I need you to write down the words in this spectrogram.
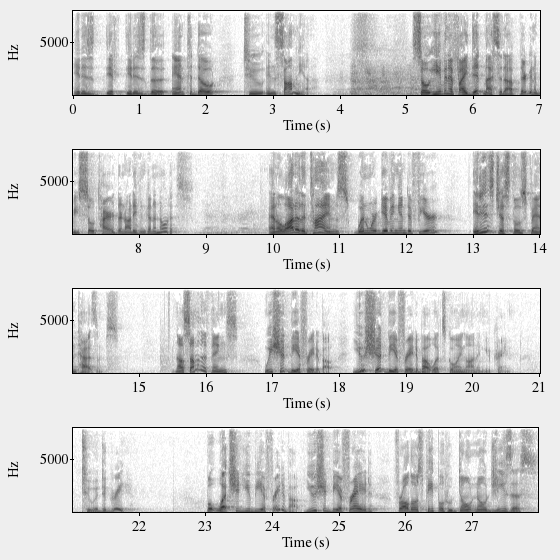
It is, if, it is the antidote to insomnia. So even if I did mess it up, they're going to be so tired, they're not even going to notice. And a lot of the times when we're giving into fear, it is just those phantasms. Now, some of the things we should be afraid about. You should be afraid about what's going on in Ukraine to a degree. But what should you be afraid about? You should be afraid for all those people who don't know Jesus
